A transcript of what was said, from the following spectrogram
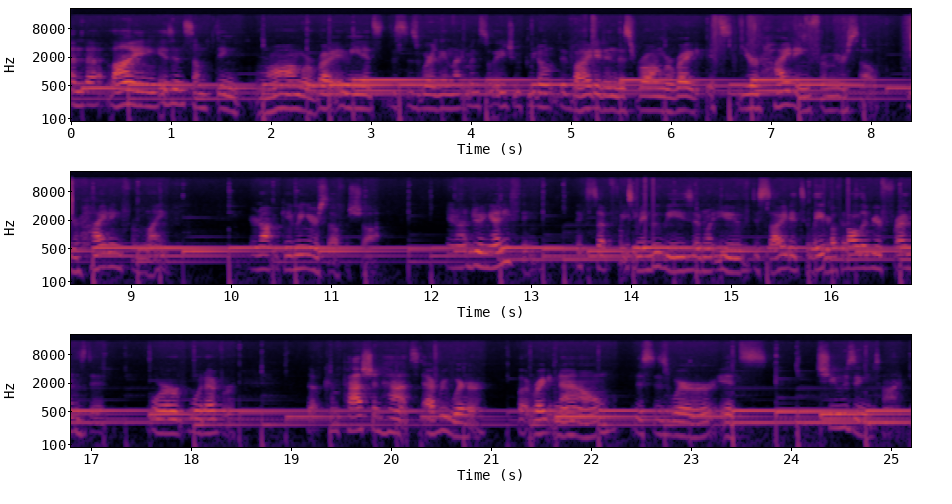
and that lying isn't something wrong or right. I mean, it's this is where the enlightenment soul age we don't divide it in this wrong or right. It's you're hiding from yourself. You're hiding from life. You're not giving yourself a shot. You're not doing anything except for movies and what you've decided to label all of your friends did or whatever. The compassion hats everywhere. But right now, this is where it's choosing time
